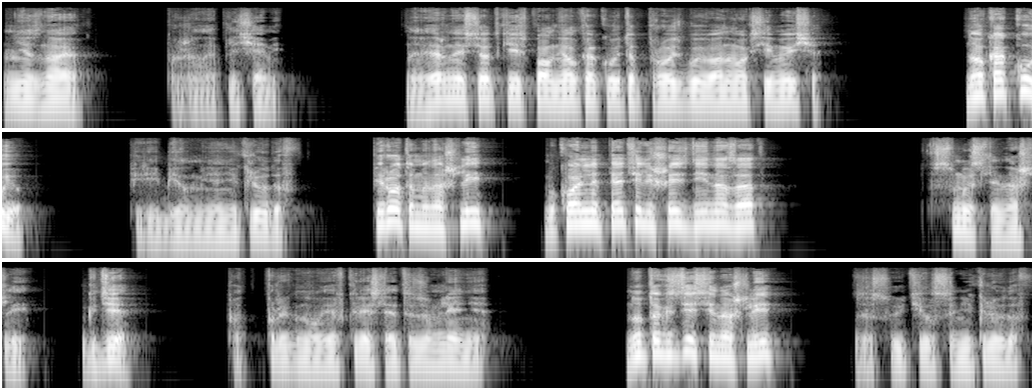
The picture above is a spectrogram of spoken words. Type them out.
«Не знаю», — пожалуй плечами. «Наверное, все-таки исполнял какую-то просьбу Ивана Максимовича». «Но какую?» — перебил меня Неклюдов. «Перо-то мы нашли. Буквально пять или шесть дней назад». «В смысле нашли? Где?» Подпрыгнул я в кресле от изумления. «Ну так здесь и нашли», — засуетился Неклюдов.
